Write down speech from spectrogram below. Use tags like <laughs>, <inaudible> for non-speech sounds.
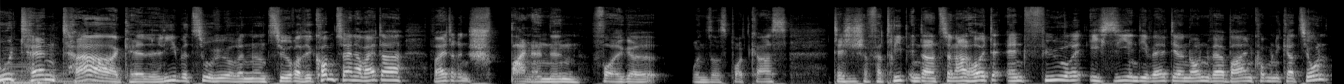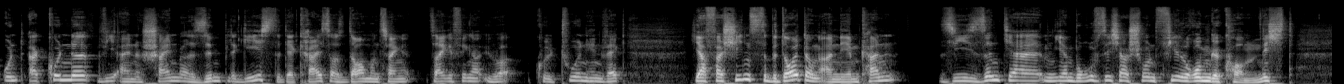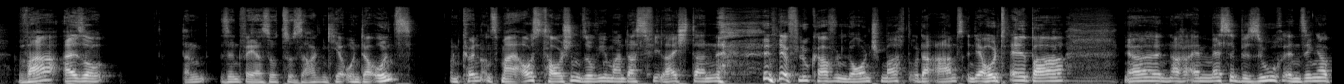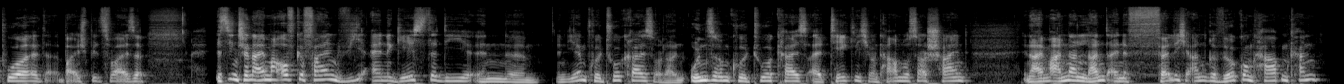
Guten Tag, liebe Zuhörerinnen und Zuhörer. Willkommen zu einer weiter, weiteren spannenden Folge unseres Podcasts Technischer Vertrieb international. Heute entführe ich Sie in die Welt der nonverbalen Kommunikation und erkunde, wie eine scheinbar simple Geste, der Kreis aus Daumen und Zeigefinger über Kulturen hinweg, ja verschiedenste Bedeutungen annehmen kann. Sie sind ja in Ihrem Beruf sicher schon viel rumgekommen, nicht wahr? Also dann sind wir ja sozusagen hier unter uns und können uns mal austauschen, so wie man das vielleicht dann <laughs> in der Flughafen-Launch macht oder abends in der Hotelbar, ja, nach einem Messebesuch in Singapur äh, beispielsweise. Ist Ihnen schon einmal aufgefallen, wie eine Geste, die in, ähm, in Ihrem Kulturkreis oder in unserem Kulturkreis alltäglich und harmlos erscheint, in einem anderen Land eine völlig andere Wirkung haben kann?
